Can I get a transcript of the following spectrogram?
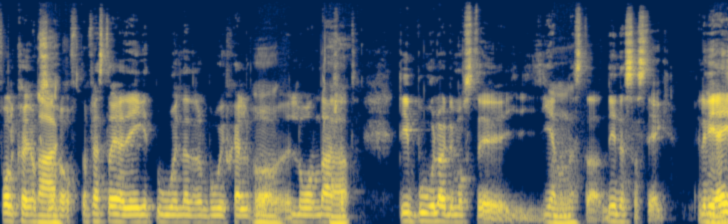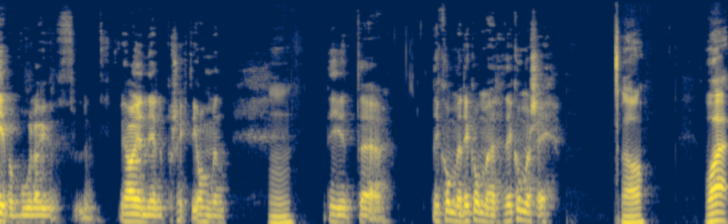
Folk har ju också ofta, de flesta har eget boende där de bor själv och Mm. lån där. Ja. Så att det är bolag du måste genom Mm. nästa, det är nästa steg. Eller vi Mm. är ju på bolag, vi har ju en del projekt igång men Mm. Det är inte, det kommer, det kommer, det kommer sig. Ja. Vad är,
